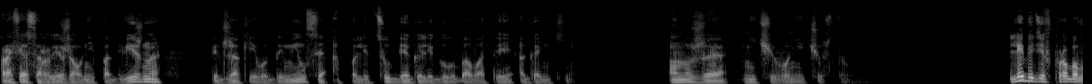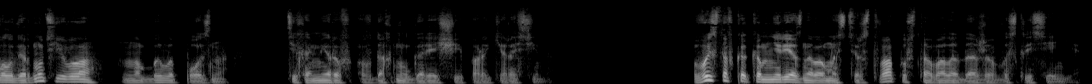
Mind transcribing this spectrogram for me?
Профессор лежал неподвижно, пиджак его дымился, а по лицу бегали голубоватые огоньки. Он уже ничего не чувствовал. Лебедев пробовал вернуть его, но было поздно. Тихомиров вдохнул горящие пары керосина. Выставка камнерезного мастерства пустовала даже в воскресенье.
